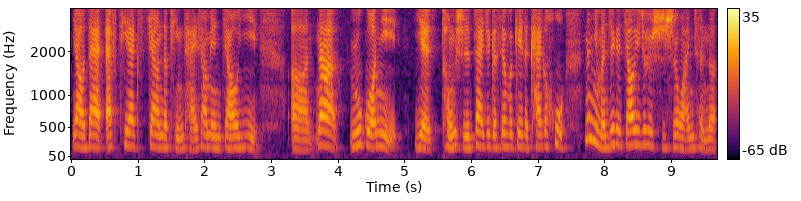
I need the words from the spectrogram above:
要在 FTX 这样的平台上面交易，呃，那如果你也同时在这个 Silvergate 开个户，那你们这个交易就是实时完成的，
